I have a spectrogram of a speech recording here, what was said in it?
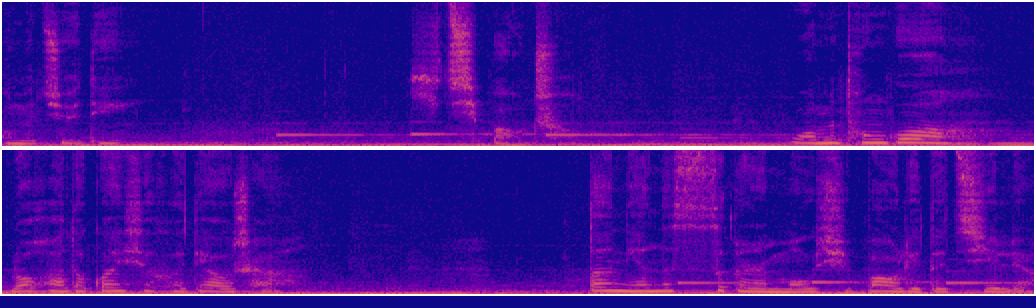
我们决定一起报仇。我们通过罗华的关系和调查，当年那四个人谋取暴利的伎俩，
